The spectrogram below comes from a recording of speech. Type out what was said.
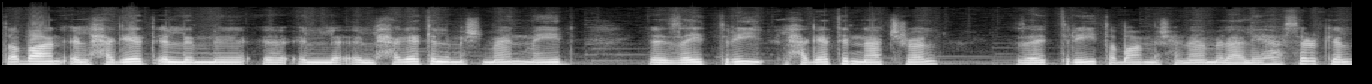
طبعا الحاجات اللي. الحاجات اللي مش man made زي ال tree الحاجات ال natural زي ال tree طبعا مش هنعمل عليها circle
